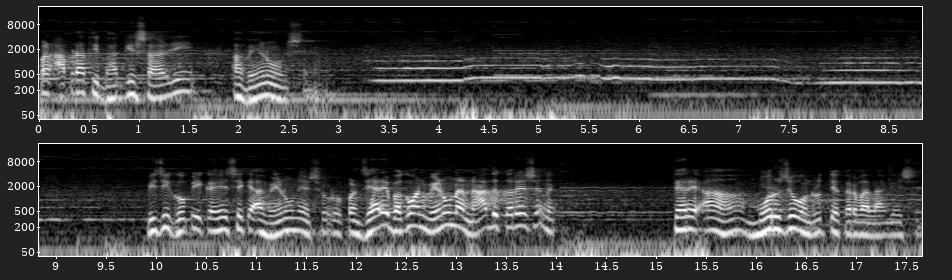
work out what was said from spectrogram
પણ આપણાથી ભાગ્યશાળી આ વેણુ છે. બીજી ગોપી કહે છે કે આ વેણુને છોડો, પણ જ્યારે ભગવાન વેણુના નાદ કરે છે ને, ત્યારે આ મોર જેવો નૃત્ય કરવા લાગે છે.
